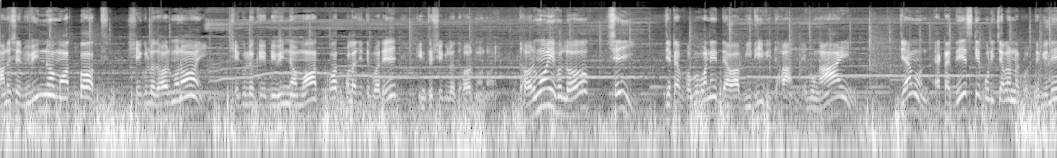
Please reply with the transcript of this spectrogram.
মানুষের বিভিন্ন মত পথ সেগুলো ধর্ম নয়। সেগুলোকে বিভিন্ন মত পথ বলা যেতে পারে, কিন্তু সেগুলো ধর্ম নয়। ধর্মই হলো সেই যেটা ভগবানের দেওয়া বিধিবিধান এবং আইন। যেমন একটা দেশকে পরিচালনা করতে গেলে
